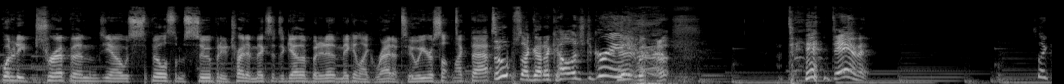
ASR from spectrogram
What did he trip and, you know, spill some soup and he tried to mix it together, but he ended up making like ratatouille or something like that? Oops, I got a college degree! Uh, Damn it! It's like,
